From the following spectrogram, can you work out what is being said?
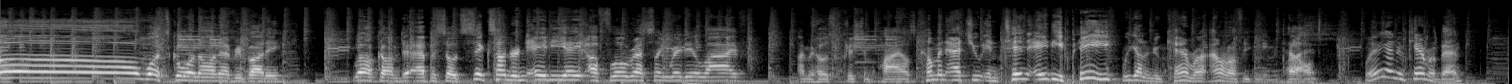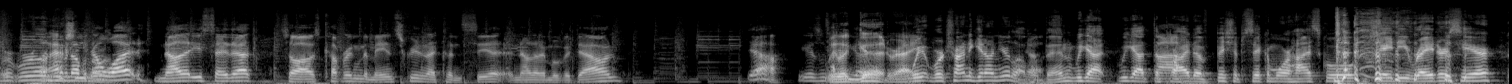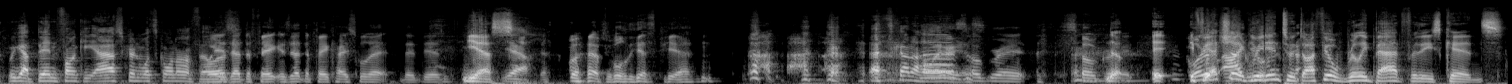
Oh, what's going on, everybody? Welcome to episode 688 of FloWrestling Radio Live. I'm your host, Christian Pyles, coming at you in 1080p. We got a new camera. I don't know if you can even tell. We got a new camera, Ben. We're, we're really oh, Well, moving actually, up. you know what? Now that you say that, so I was covering the main screen and I couldn't see it, and now that I move it down, yeah, you guys look We look good, right? We, we're trying to get on your level, Yeah. Ben. We got we got the Ah. pride of Bishop Sycamore High School, JD Rader here. We got Ben Funky Askren. What's going on, fellas? Wait, is that the fake? Is that the fake high school that that did yes. yeah, fooled ESPN? that's kind of Ah, hilarious. so great, so No, great. it, if you actually I like, read into it, though, I feel really bad for these kids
